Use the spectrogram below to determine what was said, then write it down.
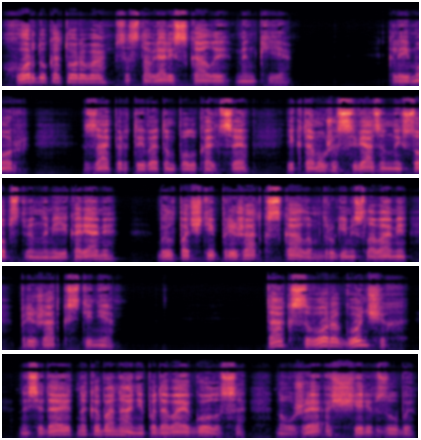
хорду которого составляли скалы Менкье. Клеймор, запертый в этом полукольце и к тому же связанный собственными якорями, был почти прижат к скалам, другими словами, прижат к стене. Так свора гончих наседает на кабана, не подавая голоса, но уже ощерив зубы.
